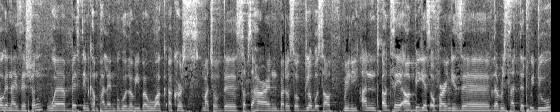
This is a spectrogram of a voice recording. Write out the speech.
organization. We're based in Kampala and Bugolobi, but we work across much of the sub-Saharan, but also global south, really. And I'd say our biggest offering is uh, the research that we do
